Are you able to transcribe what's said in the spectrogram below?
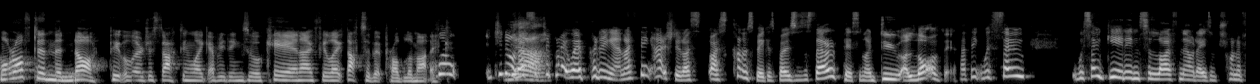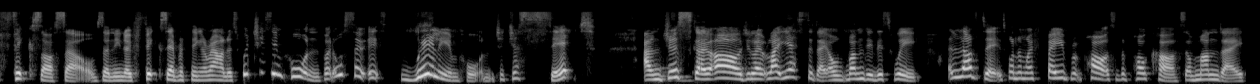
more often than not, people are just acting like everything's okay. And I feel like that's a bit problematic. Well, do you know what? that's such a great way of putting it? And I think actually, I, I kind of speak, I suppose, as a therapist, and I do a lot of this. I think we're so we're so geared into life nowadays of trying to fix ourselves and you know fix everything around us, which is important, but also it's really important to just sit and mm. just go. Oh, do you know? Like yesterday on Monday this week, I loved it. It's one of my favorite parts of the podcast on Monday.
